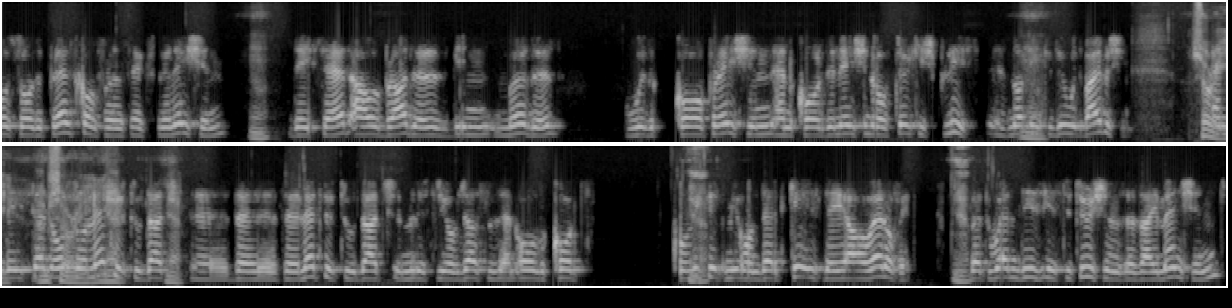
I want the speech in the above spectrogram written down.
also the press conference explanation. Yeah. They said our brother has been murdered with cooperation and coordination of Turkish police. It's nothing to do with Bible Sorry, And they I'm sent also sorry. a letter yeah, to Dutch, yeah. uh, the, the letter to Dutch Ministry of Justice and all the courts convicted me on that case. They are aware of it. Yeah. But when these institutions, as I mentioned,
